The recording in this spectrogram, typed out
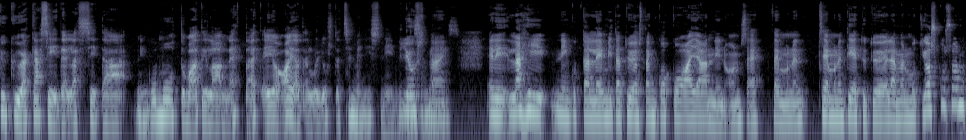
kykyä käsitellä sitä niin kuin muuttuvaa tilannetta, että ei ole ajatellut just, että se menisi niin. Just se näin. Menisi. Eli lähi, niin kuin tälleen, mitä työstän koko ajan, niin on se semmoinen, semmoinen tietty työelämä, mutta joskus on,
